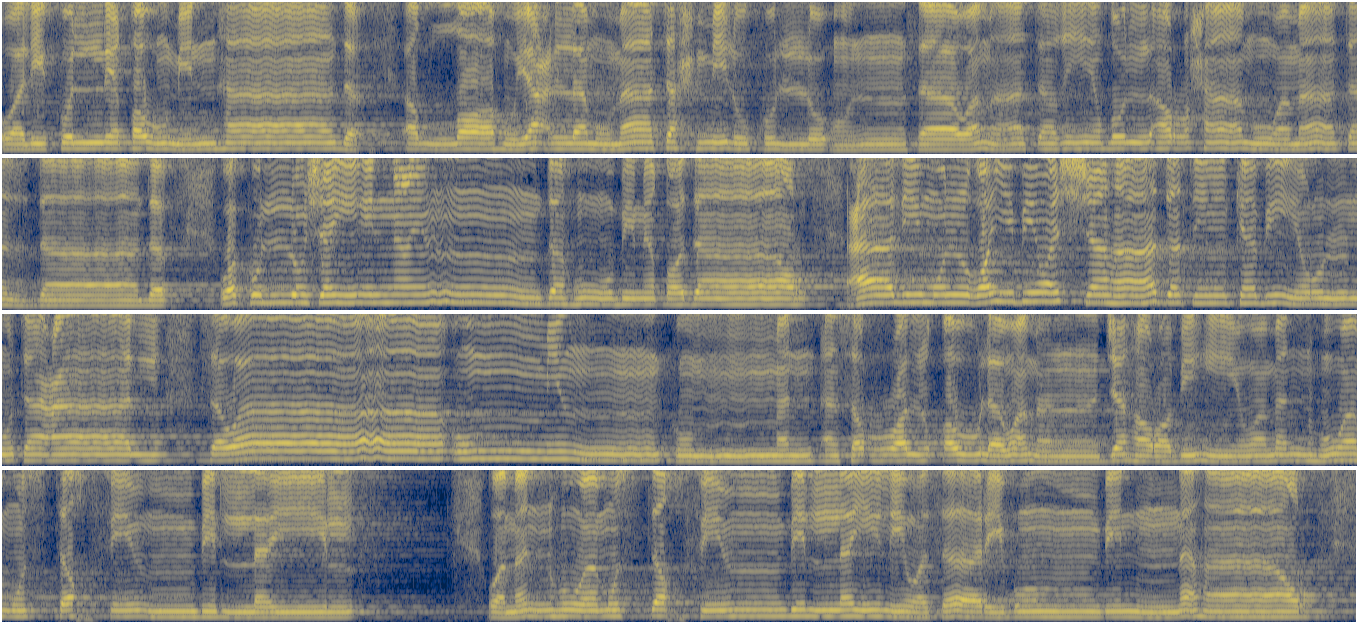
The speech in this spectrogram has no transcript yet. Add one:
ولكل قوم هاد. الله يعلم ما تحمل كل أنثى وما تغيض الأرحام وما تزداد. وكل شيء عنده بمقدار. عالم الغيب والشهادة الكبير المتعال. سواء منكم من أسر القول ومن جهر به ومن هو مستخف بالليل ومن هو مستخف بالليل وسارب بالنهار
